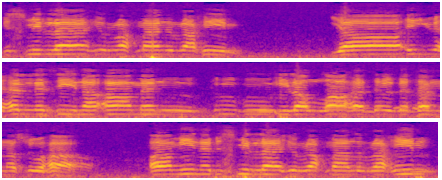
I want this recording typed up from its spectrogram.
Bismillahirrahmanirrahim. Ya eyyühellezine amenu tubu ilallaha tevbeten nasuha. Amine Bismillahirrahmanirrahim.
